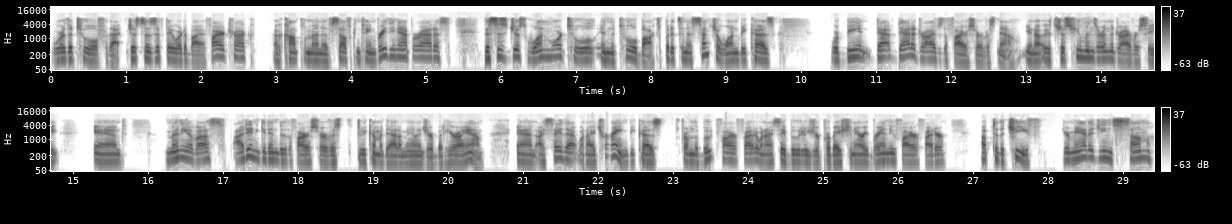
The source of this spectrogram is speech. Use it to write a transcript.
We're the tool for that, just as if they were to buy a fire truck, a complement of self contained breathing apparatus. This is just one more tool in the toolbox, but it's an essential one because we're being data drives the fire service now. You know it's just humans are in the driver's seat. And many of us i didn't get into the fire service to become a data manager but here i am. And i say that when i train because from the boot firefighter when i say boot is your probationary brand new firefighter up to the chief you're managing some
